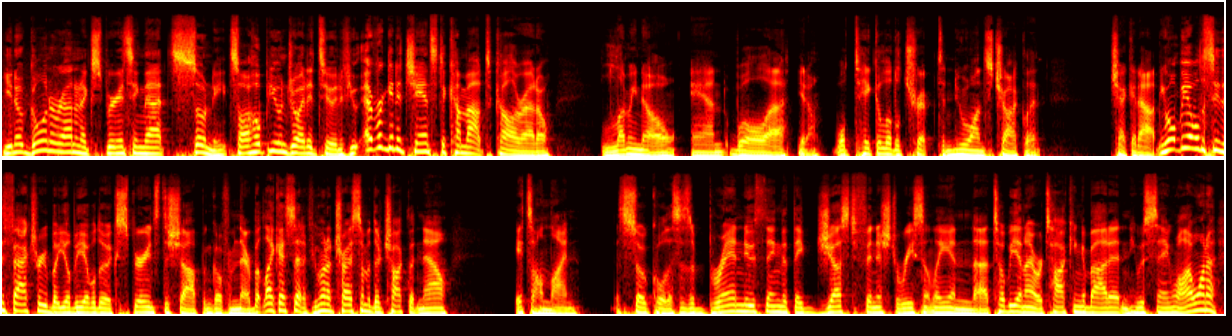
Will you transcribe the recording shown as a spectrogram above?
You know, going around and experiencing that so neat. So I hope you enjoyed it too. And if you ever get a chance to come out to Colorado, let me know, and we'll uh, you know we'll take a little trip to Nuance Chocolate. Check it out. You won't be able to see the factory, but you'll be able to experience the shop and go from there. But like I said, if you want to try some of their chocolate now, it's online. It's so cool. This is a brand new thing that they just finished recently, and uh, Toby and I were talking about it, and he was saying, "Well, I want to,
